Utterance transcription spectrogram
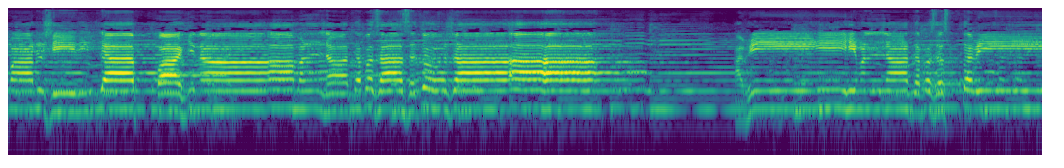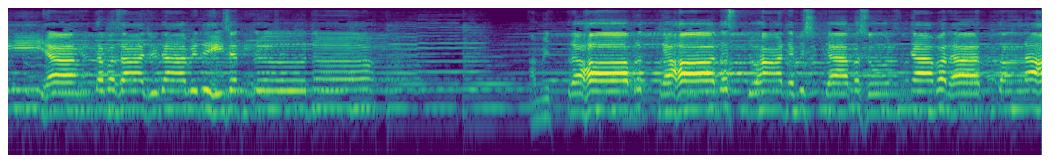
मानुषीर्या पाहिना मन्या तपसा सजोषा अभीः मन्या तपसस्तवीयाम् तपसा जुजा विधिः शत्रून्। अमित्रः वृत्रः दस्युहादविश्वापशून्यापरात्तन्नः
